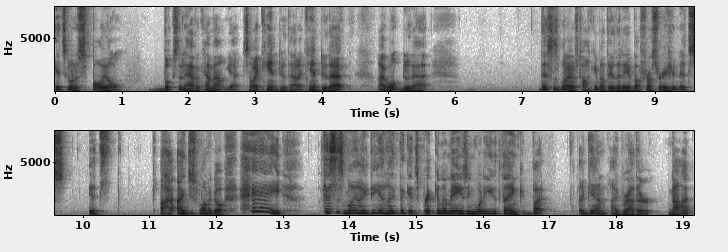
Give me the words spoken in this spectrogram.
it's going to spoil books that haven't come out yet. So I can't do that. I can't do that. I won't do that. This is what I was talking about the other day about frustration. It's it's I, I just want to go, hey, this is my idea and I think it's freaking amazing. What do you think? But again, I'd rather not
